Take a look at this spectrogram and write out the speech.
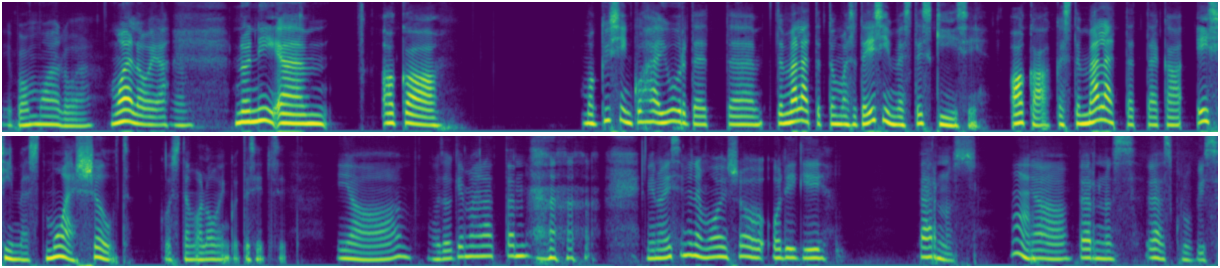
juba moelooja. moelooja. no nii ähm,, aga ma küsin kohe juurde, et te mäletate oma seda esimest eskiisi, aga kas te mäletate ka esimest moeshow'd, kus te oma loovingut esitlesite? jaa, muidugi mäletan minu esimene moeshow oligi Pärnus hmm. ja Pärnus ühes klubis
